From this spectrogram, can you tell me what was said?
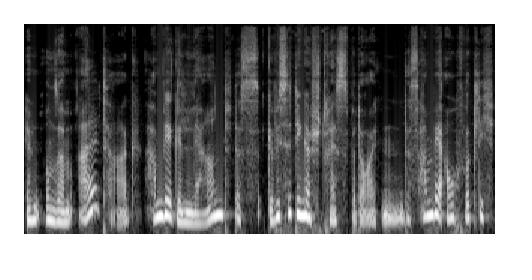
In unserem Alltag haben wir gelernt, dass gewisse Dinge Stress bedeuten. Das haben wir auch wirklich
